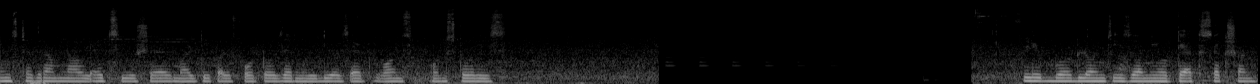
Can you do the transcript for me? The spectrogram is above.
Instagram now lets you share multiple photos and videos at once on stories. Flipboard launches a new text section.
